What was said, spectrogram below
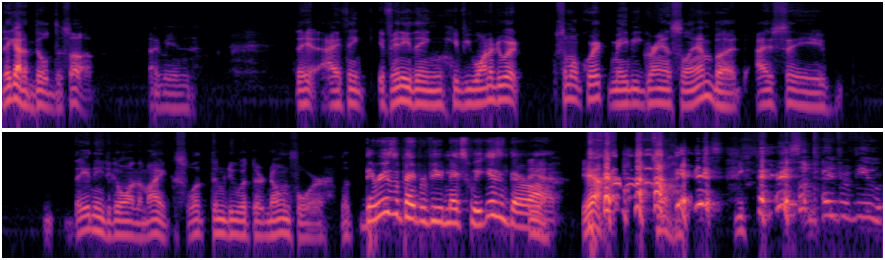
they got to build this up. I mean, they I think if anything, if you want to do it somewhat quick, maybe Grand Slam, but I say they need to go on the mics. Let them do what they're known for. Let, there is a pay per view next week, isn't there? Yeah, yeah. So, there, is, there is a pay per view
